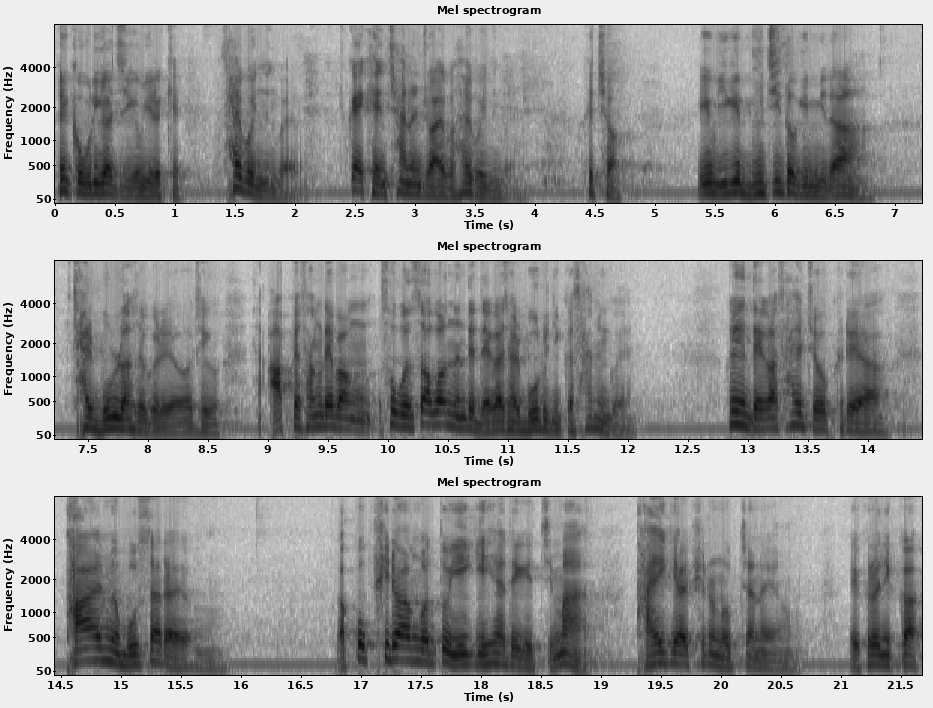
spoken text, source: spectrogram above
그러니까 우리가 지금 이렇게 살고 있는 거예요. 꽤 괜찮은 줄 알고 살고 있는 거예요. 그렇죠? 이게 무지덕입니다. 잘 몰라서 그래요. 지금 앞에 상대방 속은 썩었는데 내가 잘 모르니까 사는 거예요. 그러니까 내가 살죠. 그래야 다 알면 못 살아요. 그러니까 꼭 필요한 건 또 얘기해야 되겠지만 다 얘기할 필요는 없잖아요. 그러니까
